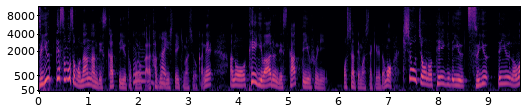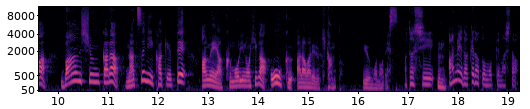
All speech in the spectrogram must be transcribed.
梅雨ってそもそも何なんですかっていうところから確認していきましょうかね。うんはい、あの定義はあるんですかっていうふうにおっしゃってましたけれども気象庁の定義でいう梅雨っていうのは晩春から夏にかけて雨や曇りの日が多く現れる期間というものです。私、うん、雨だけだと思ってました。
